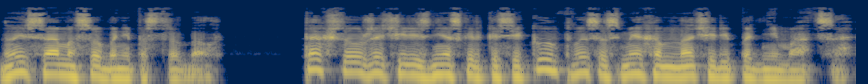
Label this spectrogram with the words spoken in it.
но и сам особо не пострадал. Так что уже через несколько секунд мы со смехом начали подниматься.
